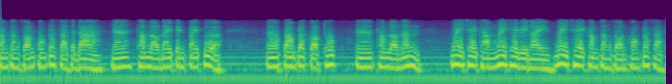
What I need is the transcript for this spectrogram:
คำสั่งสอนของพระศาสดานะทำเหล่าใดเป็นไปเพื่อความประกอบทุกข์ ทำเหล่านั้นไม่ใช่ธรรมไม่ใช่วินัย ไม่ใช่คำสั่งสอนของพระศาส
